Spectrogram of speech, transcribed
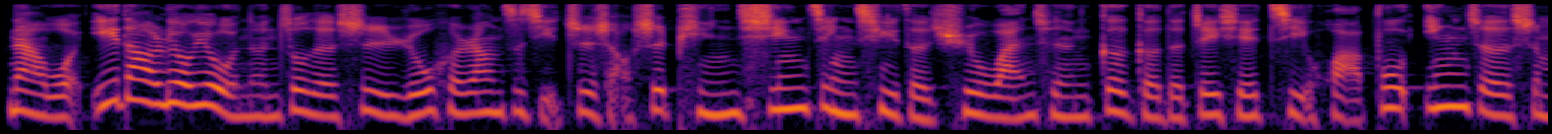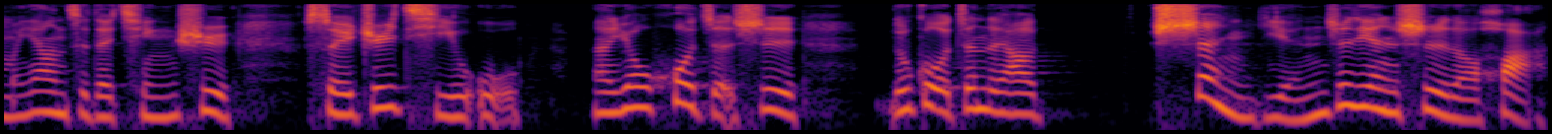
那我一到六月我能做的是如何让自己至少是平心静气的去完成各个的这些计划，不因着什么样子的情绪随之起舞，那又或者是。如果真的要慎言这件事的话，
